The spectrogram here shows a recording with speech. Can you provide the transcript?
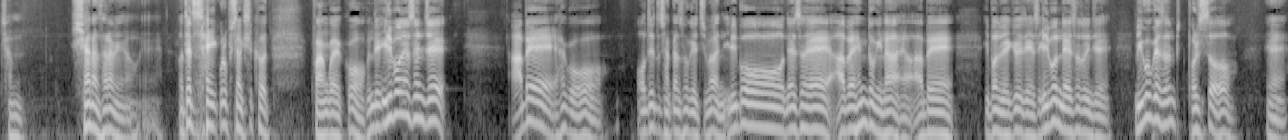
참 희한한 사람이에요. 예. 어쨌든 자기 골프장 실컷 광고했고, 근데 일본에서 이제 아베하고 어제도 잠깐 소개했지만 일본에서의 아베 행동이나 아베 이번 외교에 대해서 일본 내에서도 이제 미국에서는 벌써 예,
